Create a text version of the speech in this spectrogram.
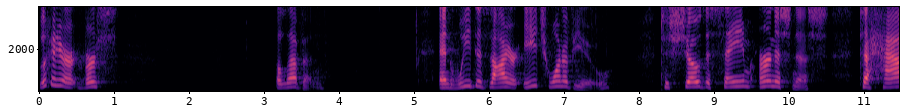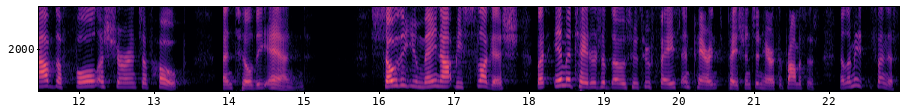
Look at here at verse 11. And we desire each one of you to show the same earnestness to have the full assurance of hope until the end, so that you may not be sluggish, but imitators of those who through faith and patience inherit the promises. Now, let me explain this.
